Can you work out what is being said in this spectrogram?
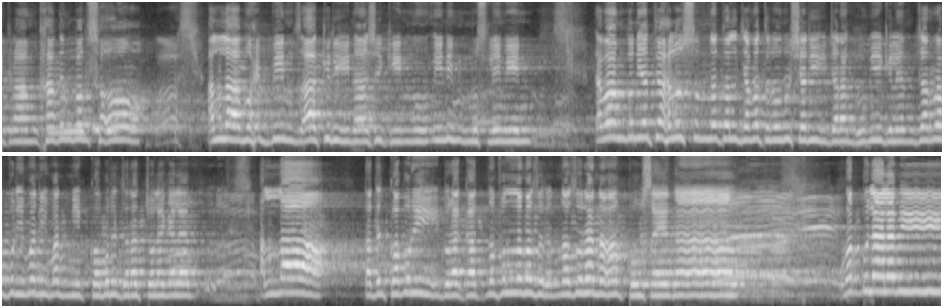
একরাম, খাদেমগণ সহ। আল্লাহ মুহিব্বিন, জাকিরিন, আশিকিন, মুমিনিন, মুসলিমিন। তাম দুনিয়াতে সুন্নতল জামাতের অনুসারী যারা ঘুমিয়ে গেলেন, যারা পরিমাণ ইমান নিয়ে কবরে যারা চলে গেলেন, আল্লাহ তাদের কবরে দুরাকাত নফল নামাজের নজরানা পৌঁছে দাও। রব্বুল আলামিন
